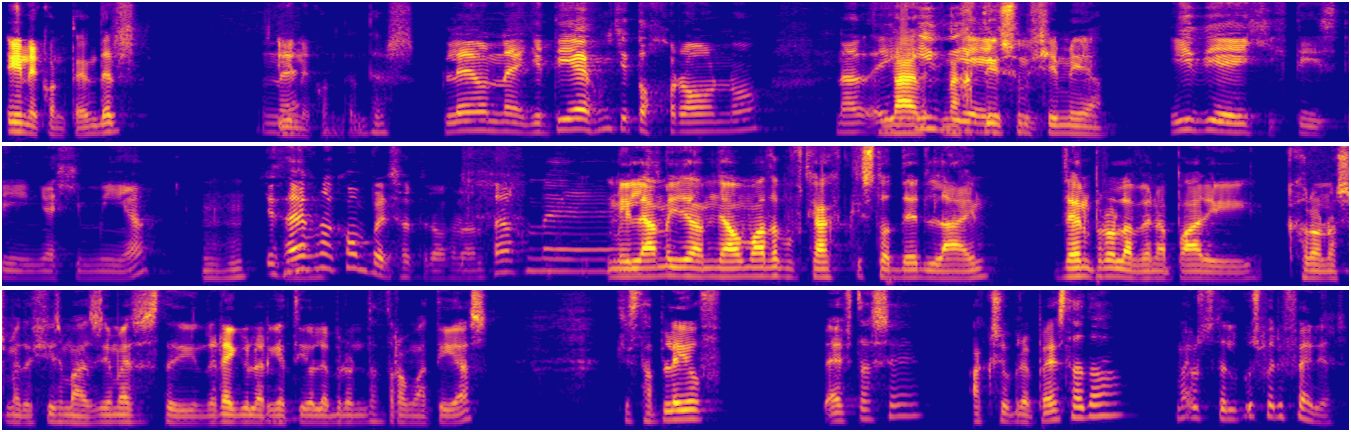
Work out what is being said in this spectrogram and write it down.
είναι contenders. ναι. Είναι contenders. Πλέον ναι, γιατί έχουν και το χρόνο να, Να, ήδη, να χτίσουν έχει, χημεία. ήδη έχει χτίσει μια χημεία Μμμ. και θα έχουν ακόμη περισσότερο χρόνο. Θα έχουν... Μιλάμε για μια ομάδα που φτιάχτηκε στο deadline. Δεν πρόλαβε να πάρει χρόνο συμμετοχής μαζί μέσα στην regular γιατί ο LeBron ήταν τραυματίας. Και στα playoff έφτασε αξιοπρεπέστατα μέχρι τους τελικούς περιφέρειας.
